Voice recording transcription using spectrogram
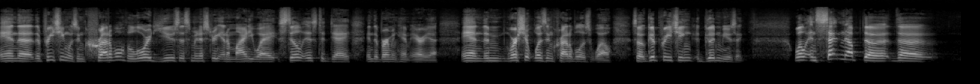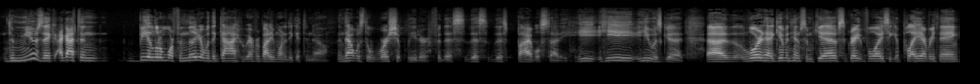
And the, the preaching was incredible. The Lord used this ministry in a mighty way, still is today in the Birmingham area. And the worship was incredible as well. So good preaching, good music. Well, in setting up the, the, the music, I got to be a little more familiar with the guy who everybody wanted to get to know. And that was the worship leader for this, this, this Bible study. He, he, he was good. Uh, the Lord had given him some gifts, great voice, he could play everything.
